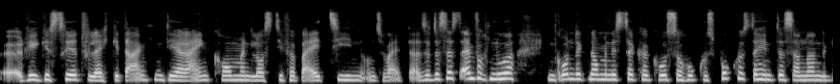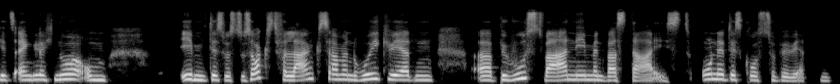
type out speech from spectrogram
äh, registriert vielleicht Gedanken, die hereinkommen, lässt die vorbeiziehen und so weiter. Also das heißt einfach nur, im Grunde genommen ist da kein großer Hokuspokus dahinter, sondern da geht es eigentlich nur um eben das, was du sagst, verlangsamen, ruhig werden, äh, bewusst wahrnehmen, was da ist, ohne das groß zu bewerten.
